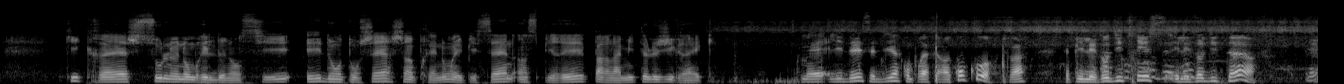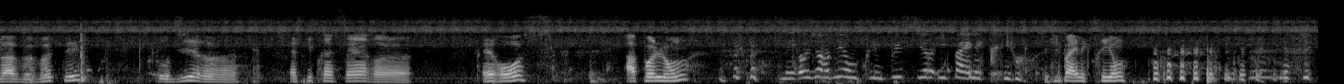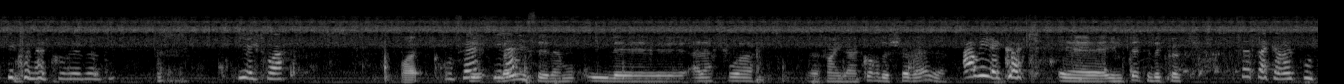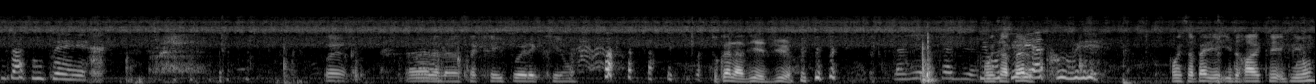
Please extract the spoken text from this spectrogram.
qui crèche sous le nombril de Nancy et dont on cherche un prénom épicène inspiré par la mythologie grecque. Mais l'idée, c'est de dire qu'on pourrait faire un concours, tu vois. Et puis les auditrices et les auditeurs doivent voter pour dire euh, est-ce qu'ils préfèrent euh, Eros, Apollon, Mais aujourd'hui, on prime plus sur IPA Electrio. et puis pas Electrion. C'est qu'on a trouvé aujourd'hui. Qui est toi Ouais. On sait Et- qui bah là oui, c'est la- il est à la fois, enfin, il a un corps de cheval Ah oui, les coq. et une tête de coq. Ça, ça correspond tout à son père. Ouais. Ah là là, sacré hypoélectrion. En tout cas, la vie est dure. La vie est très dure. Comment il s'appelle a trouvé. Comment il s'appelle Hydra Cléon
